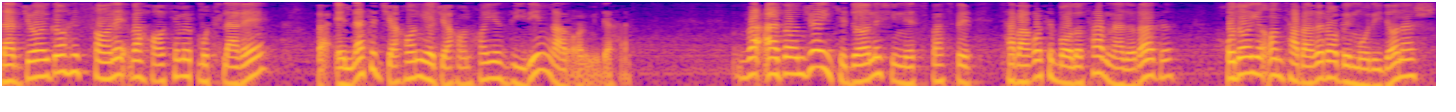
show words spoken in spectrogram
در جایگاه صانع و حاکم مطلقه و علت جهان یا جهانهای زیرین قرار می دهد و از آنجایی که دانشی نسبت به طبقات بالاتر ندارد خدای آن طبقه را به مریدانش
